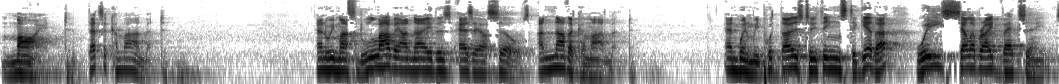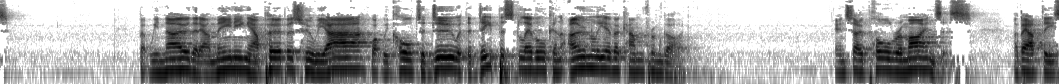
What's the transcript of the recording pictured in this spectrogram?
mind. That's a commandment. And we must love our neighbours as ourselves. Another commandment. And when we put those two things together, we celebrate vaccines. But we know that our meaning, our purpose, who we are, what we're called to do at the deepest level can only ever come from God. And so Paul reminds us about these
